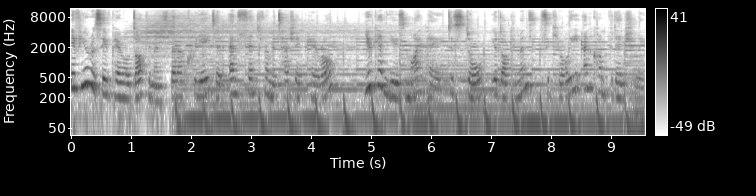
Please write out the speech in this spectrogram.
If you receive payroll documents that are created and sent from Attaché Payroll, you can use MyPay to store your documents securely and confidentially.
